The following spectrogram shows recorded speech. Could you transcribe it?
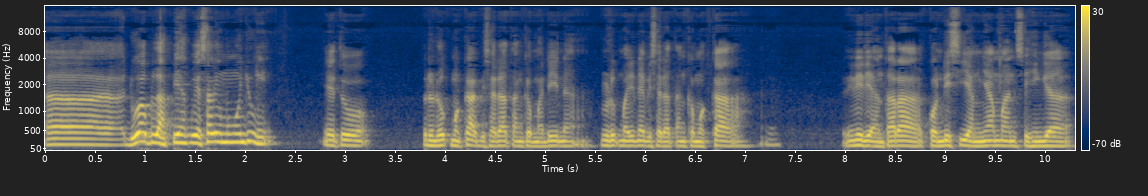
uh, dua belah pihak bisa saling mengunjungi, yaitu penduduk Mekah bisa datang ke Madinah, penduduk Madinah bisa datang ke Mekah. Ini di antara kondisi yang nyaman sehingga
